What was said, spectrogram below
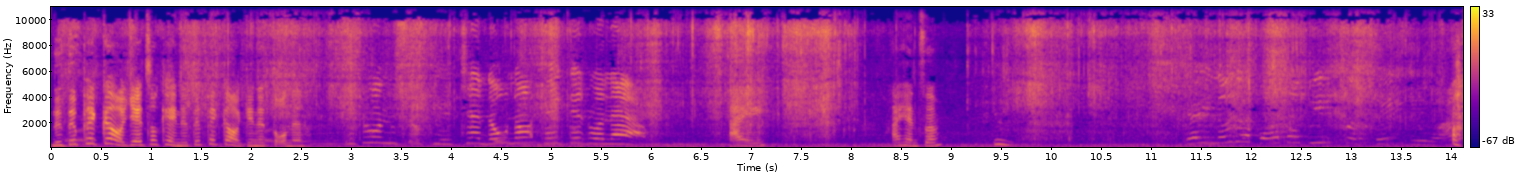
Nếu tôi pick out, yeah, it's okay. Nếu tôi pick out, cái này tốt nè. This one is cute. Chen, don't take this one out. Hi. Hi, handsome. Daddy, know that bumblebees could take you out?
